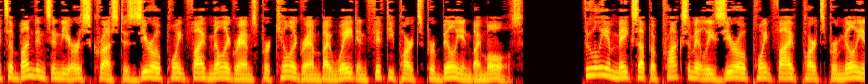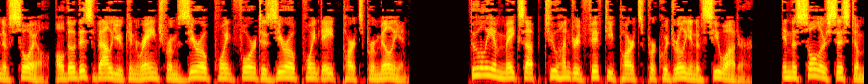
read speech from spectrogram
Its abundance in the Earth's crust is 0.5 mg per kilogram by weight and 50 parts per billion by moles. Thulium makes up approximately 0.5 parts per million of soil, although this value can range from 0.4 to 0.8 parts per million. Thulium makes up 250 parts per quadrillion of seawater. In the Solar System,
